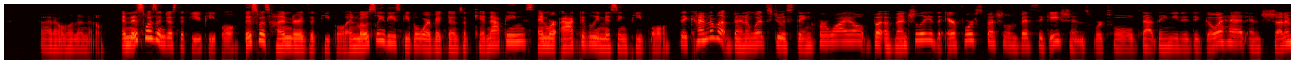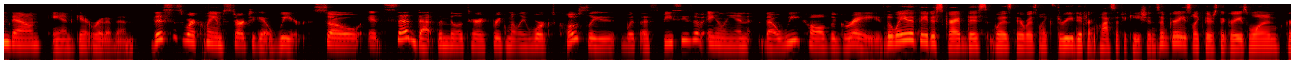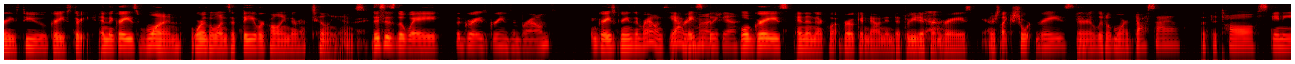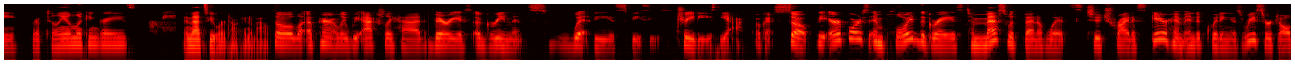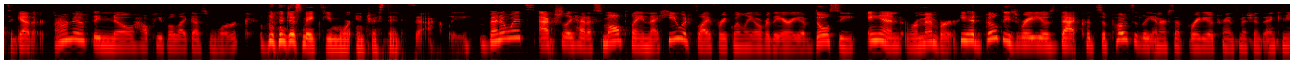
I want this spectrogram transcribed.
I don't want to know. And this wasn't just a few people. This was hundreds of people, and mostly these people were victims of kidnappings and were actively missing people. They kind of let Bennewitz do his thing for a while, but eventually the Air Force Special Investigations were told that they needed to go ahead and shut him down and get rid of him. This is where claims start to get weird. So, it's said that the military frequently worked closely with a species of alien that we call the Greys. The way that they described this was there was like three different classifications of grays. Like there's the grays 1, grays 2, grays 3. And the grays 1 were the ones that they were calling the reptilians. Okay. This is the way The Greys, Greens, and Browns. grays, greens, and browns. Yeah, Pretty basically. much, yeah. Well, grays, and then they're broken down into three different Yeah. grays. Yeah. There's like short grays. They're a little more docile, but the tall, skinny, reptilian-looking grays are me. And that's who we're talking about. So, like, apparently, we actually had various agreements with these species. Treaties, yeah. Okay, so the Air Force employed the Greys to mess with Bennewitz to try to scare him into quitting his research altogether. I don't know if they know how people like us work. it just makes you more interested. Exactly. Bennewitz actually had a small plane that he would fly frequently over the area of Dulce, and remember, he had built these radios that could supposedly intercept radio transmissions and communications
